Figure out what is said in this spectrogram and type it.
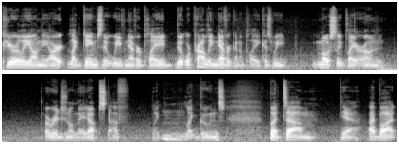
purely on the art, like games that we've never played that we're probably never going to play because we mostly play our own original made up stuff, like Mhm. like goons. But um, yeah, I bought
